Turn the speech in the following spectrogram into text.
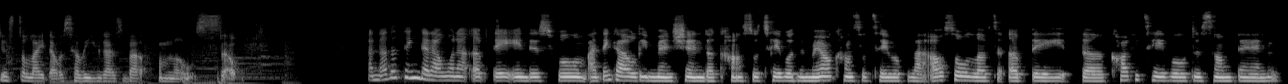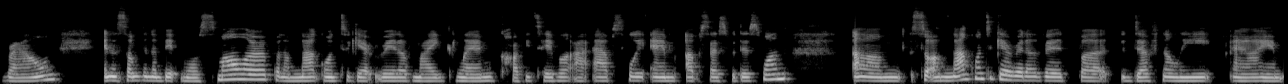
Just the light that I was telling you guys about from Lowe's. So Another thing that I want to update in this room, I think I already mentioned the console table, the mirror console table, but I also love to update the coffee table to something round and something a bit more smaller, but I'm not going to get rid of my glam coffee table. I absolutely am obsessed with this one. Um, so I'm not going to get rid of it, but definitely I am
